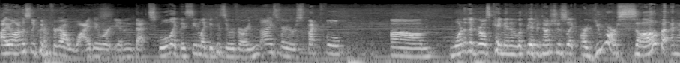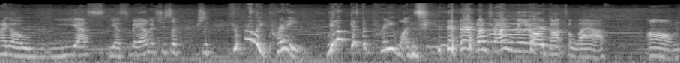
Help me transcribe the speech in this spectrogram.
I honestly couldn't figure out why they were in that school. Like they seemed like because they were very nice, very respectful. Um, one of the girls came in and looked me up and down. She was like, "Are you our sub?" And I go, "Yes, yes, ma'am." And she's like, "She's like, you're really pretty. We don't get the pretty ones here." and I'm trying really hard not to laugh. Um,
